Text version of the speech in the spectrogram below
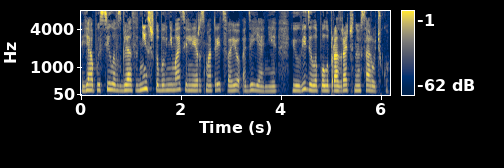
Я опустила взгляд вниз, чтобы внимательнее рассмотреть свое одеяние, и увидела полупрозрачную сорочку.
